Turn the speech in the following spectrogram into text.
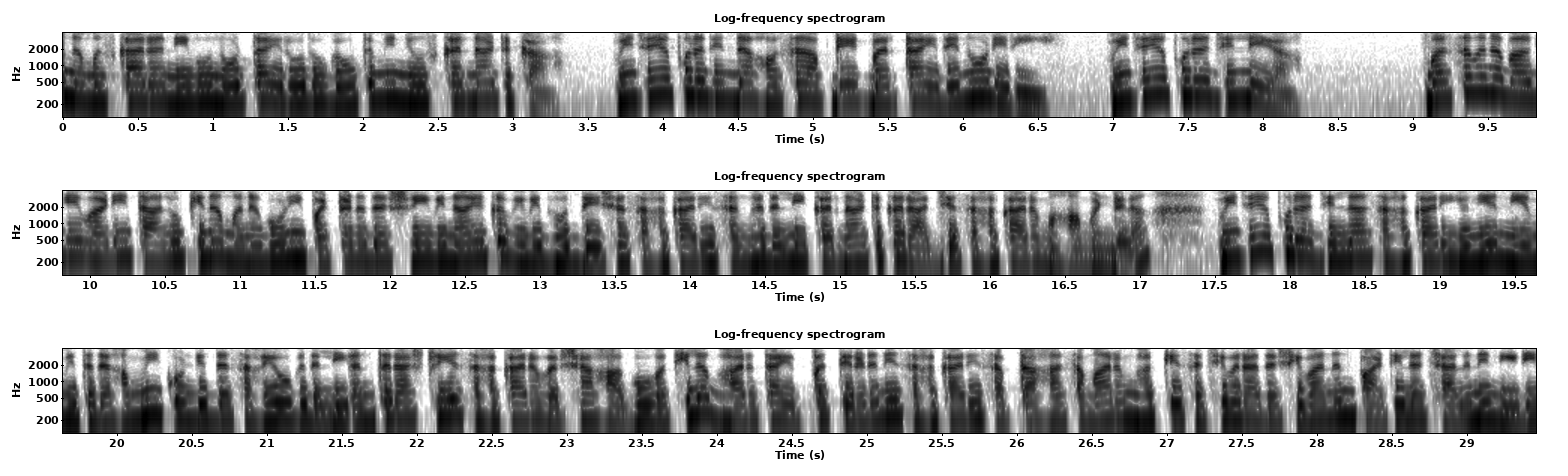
ನಮಸ್ಕಾರ. ನೀವು ನೋಡ್ತಾ ಇರೋದು ಗೌತಮಿ ನ್ಯೂಸ್ ಕರ್ನಾಟಕ. ವಿಜಯಪುರದಿಂದ ಹೊಸ ಅಪ್ಡೇಟ್ ಬರ್ತಾ ಇದೆ ನೋಡಿರಿ. ವಿಜಯಪುರ ಜಿಲ್ಲೆಯ ಬಸವನ ಬಾಗೇವಾಡಿ ತಾಲೂಕಿನ ಮನಗೋಳಿ ಪಟ್ಟಣದ ಶ್ರೀ ವಿನಾಯಕ ವಿವಿಧೋದ್ದೇಶ ಸಹಕಾರಿ ಸಂಘದಲ್ಲಿ ಕರ್ನಾಟಕ ರಾಜ್ಯ ಸಹಕಾರ ಮಹಾಮಂಡಳ, ವಿಜಯಪುರ ಜಿಲ್ಲಾ ಸಹಕಾರಿ ಯೂನಿಯನ್ ನಿಯಮಿತದ ಹಮ್ಮಿಕೊಂಡಿದ್ದ ಸಹಯೋಗದಲ್ಲಿ ಅಂತಾರಾಷ್ಟ್ರೀಯ ಸಹಕಾರ ವರ್ಷ ಹಾಗೂ ಅಖಿಲ ಭಾರತ ಎಪ್ಪತ್ತೆರಡನೇ ಸಹಕಾರಿ ಸಪ್ತಾಹ ಸಮಾರಂಭಕ್ಕೆ ಸಚಿವರಾದ ಶಿವಾನಂದ್ ಪಾಟೀಲ ಚಾಲನೆ ನೀಡಿ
